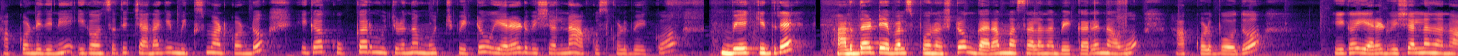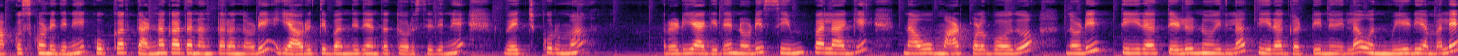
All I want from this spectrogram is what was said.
ಹಾಕ್ಕೊಂಡಿದ್ದೀನಿ. ಈಗ ಒಂದು ಸತಿ ಚೆನ್ನಾಗಿ ಮಿಕ್ಸ್ ಮಾಡಿಕೊಂಡು ಈಗ ಕುಕ್ಕರ್ ಮುಚ್ಚಳನ ಮುಚ್ಚಿಬಿಟ್ಟು ಎರಡು ವಿಷಲ್ನ ಹಾಕಿಸ್ಕೊಳ್ಬೇಕು. ಬೇಕಿದ್ದರೆ ಅರ್ಧ ಟೇಬಲ್ ಸ್ಪೂನಷ್ಟು ಗರಂ ಮಸಾಲನ ಬೇಕಾದ್ರೆ ನಾವು ಹಾಕ್ಕೊಳ್ಬೋದು. ಈಗ ಎರಡು ವಿಷಲ್ನ ನಾನು ಹಾಕಿಸ್ಕೊಂಡಿದ್ದೀನಿ. ಕುಕ್ಕರ್ ತಣ್ಣಗಾದ ನಂತರ ನೋಡಿ ಯಾವ ರೀತಿ ಬಂದಿದೆ ಅಂತ ತೋರಿಸ್ತಿದ್ದೀನಿ. ವೆಜ್ ಕುರ್ಮ ರೆಡಿಯಾಗಿದೆ. ನೋಡಿ ಸಿಂಪಲಾಗಿ ನಾವು ಮಾಡ್ಕೊಳ್ಬೋದು. ನೋಡಿ, ತೀರಾ ತೆಳುನೂ ಇಲ್ಲ, ತೀರಾ ಗಟ್ಟಿನೂ ಇಲ್ಲ, ಒಂದು ಮೀಡಿಯಮಲ್ಲಿ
